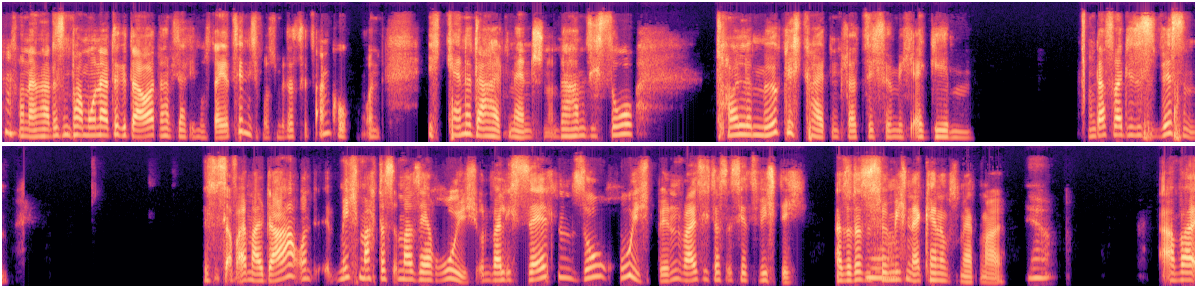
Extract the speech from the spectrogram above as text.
Hm. Und dann hat es ein paar Monate gedauert und habe ich gesagt, ich muss da jetzt hin, ich muss mir das jetzt angucken. Und ich kenne da halt Menschen und da haben sich so tolle Möglichkeiten plötzlich für mich ergeben. Und das war dieses Wissen. Es ist auf einmal da und mich macht das immer sehr ruhig. Und weil ich selten so ruhig bin, weiß ich, das ist jetzt wichtig. Also das ist ja. für mich ein Erkennungsmerkmal. Ja. Aber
